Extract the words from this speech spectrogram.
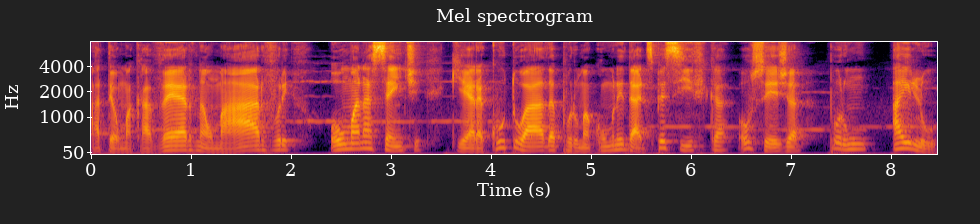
até uma caverna, uma árvore ou uma nascente que era cultuada por uma comunidade específica, ou seja, por um Ailu.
